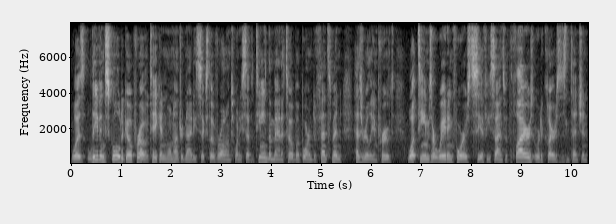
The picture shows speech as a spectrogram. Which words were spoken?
was leaving school to go pro. Taken 196th overall in 2017, the Manitoba-born defenseman has really improved. What teams are waiting for is to see if he signs with the Flyers or declares his intention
